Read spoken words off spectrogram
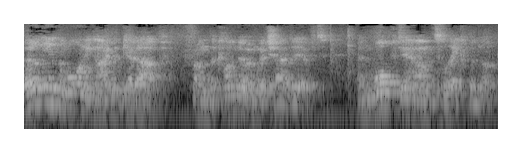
Early in the morning, I would get up from the condo in which I lived and walk down to Lake Banook.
